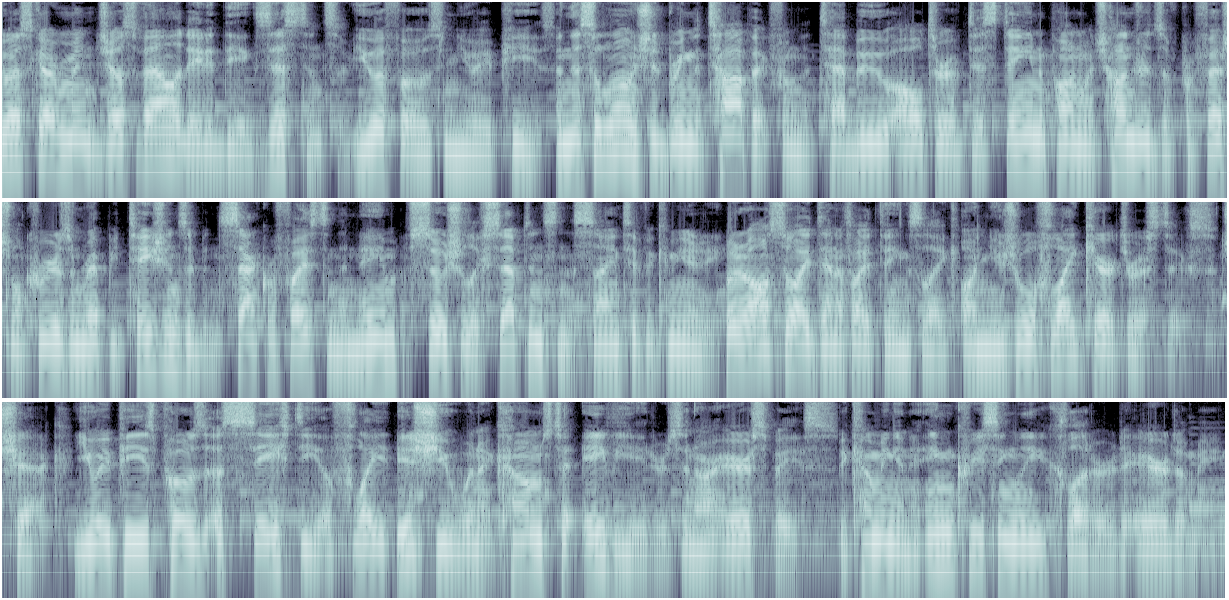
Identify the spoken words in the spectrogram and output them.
US government just validated validated the existence of UFOs and UAPs. And this alone should bring the topic from the taboo altar of disdain upon which hundreds of professional careers and reputations had been sacrificed in the name of social acceptance in the scientific community. But it also identified things like unusual flight characteristics. Check. UAPs pose a safety of flight issue when it comes to aviators in our airspace, becoming an increasingly cluttered air domain.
